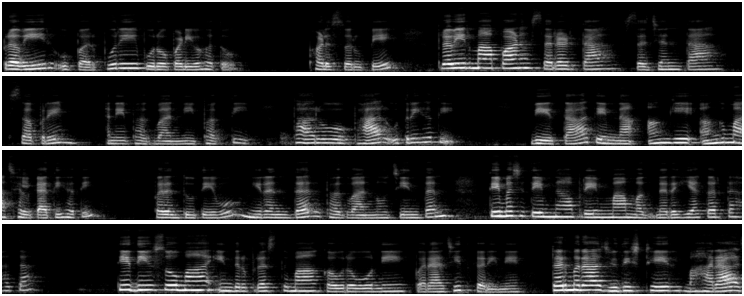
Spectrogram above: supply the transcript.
પ્રવીર ઉપર પૂરેપૂરો પડ્યો હતો. ફળ સ્વરૂપે પ્રવીરમાં પણ સરળતા, સજ્જનતા, સપ્રેમ અને ભગવાનની ભક્તિ ભારોભાર ઉતરી હતી. વીરતા તેમના અંગે અંગમાં છલકાતી હતી, પરંતુ તેઓ નિરંતર ભગવાનનું ચિંતન તેમજ તેમના પ્રેમમાં મગ્ન રહ્યા કરતા હતા. તે દિવસોમાં ઇન્દ્રપ્રસ્થમાં કૌરવોને પરાજિત કરીને ધર્મરાજ યુધિષ્ઠિર મહારાજ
